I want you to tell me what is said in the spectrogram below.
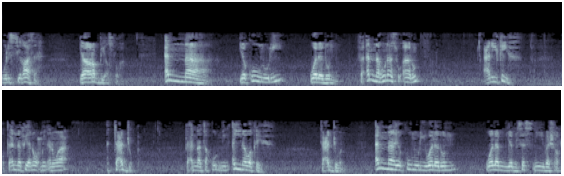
والاستغاثة. يا ربي أصلها. أن يكون لي ولد. فأن هنا سؤال عن الكيف. وكأن فيها نوع من أنواع التعجب. كأن تقول من أين وكيف؟ تعجبا أن يكون لي ولد ولم يمسسني بشر.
